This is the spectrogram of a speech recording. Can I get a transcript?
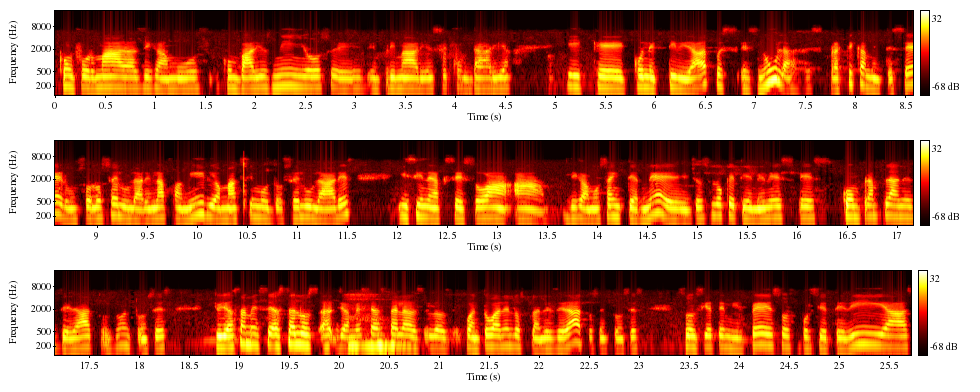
conformadas, digamos, con varios niños en primaria, en secundaria, y que conectividad pues es nula, es prácticamente cero, un solo celular en la familia, máximo dos celulares, y sin acceso a, digamos, a internet. Ellos lo que tienen es, es, compran planes de datos, ¿no? Entonces, yo ya hasta me sé hasta los, ya me sé hasta las, los, cuánto valen los planes de datos. Entonces, son 7 mil pesos por 7 días,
